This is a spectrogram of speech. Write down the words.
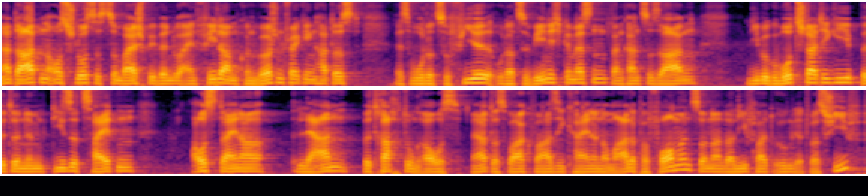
Ja, Datenausschluss ist zum Beispiel, wenn du einen Fehler im Conversion Tracking hattest, es wurde zu viel oder zu wenig gemessen, dann kannst du sagen, liebe Geburtsstrategie, bitte nimm diese Zeiten aus deiner Lernbetrachtung raus. Ja, das war quasi keine normale Performance, sondern da lief halt irgendetwas schief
